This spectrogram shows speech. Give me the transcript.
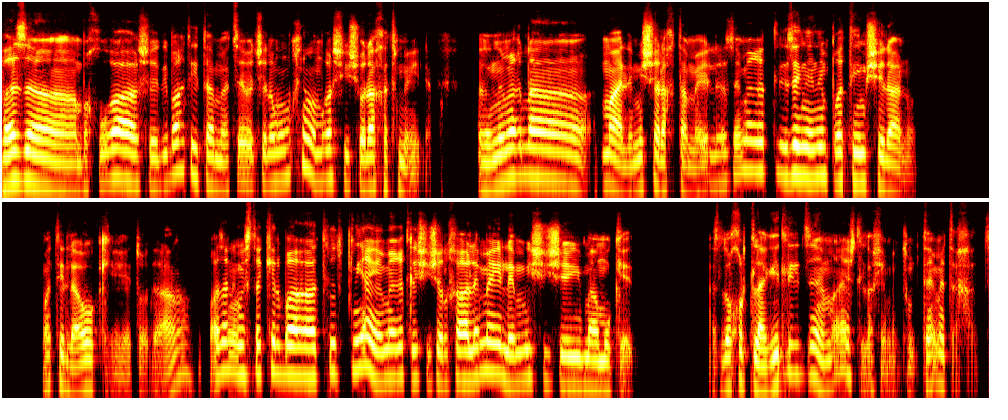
ואז הבחורה שדיברתי איתה מהצוות של המומחים אמרה שהיא שולחת מייל. אז אני אומר לה, מה, למי שלח את המייל? אז היא אומרת לי, זה עניינים פרטיים שלנו. אמרתי לה, אוקיי, תודה. ואז אני מסתכל בתלות פנייה, היא אומרת לי שהיא שלחה למייל למישהי שהיא מהמוקד. אז לא יכולת להגיד לי את זה? מה יש לכם, מטומטמת אחת?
